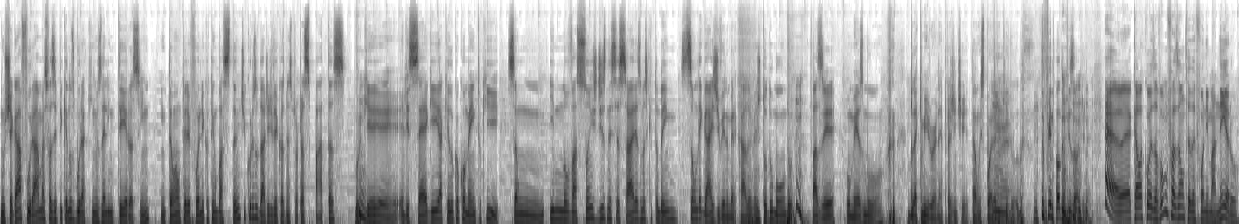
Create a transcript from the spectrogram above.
não chegar a furar, mas fazer pequenos buraquinhos nele inteiro assim. Então é um telefone que eu tenho bastante curiosidade de ver com as minhas próprias patas porque hum. ele segue aquilo que eu comento que são inovações desnecessárias, mas que também são legais de ver no mercado, ao invés de todo mundo fazer o mesmo Black Mirror, né? Pra gente dar um spoiler aqui é. do, do final do episódio, né? É, é aquela coisa, vamos fazer um telefone maneiro?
